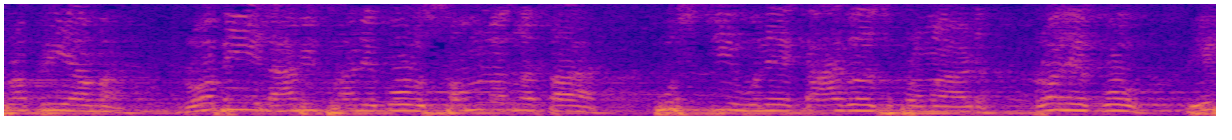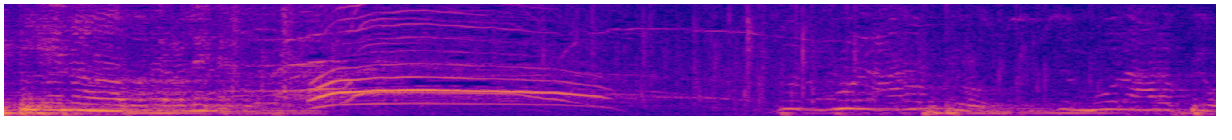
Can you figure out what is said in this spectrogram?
प्रक्रियामा रवि लामिछानेको संलग्नता पुष्टि हुने कागज प्रमाण रहेको भेटिएन भनेर लेखेको छ। जुन मूल आरोप थियो जुन मूल आरोप थियो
